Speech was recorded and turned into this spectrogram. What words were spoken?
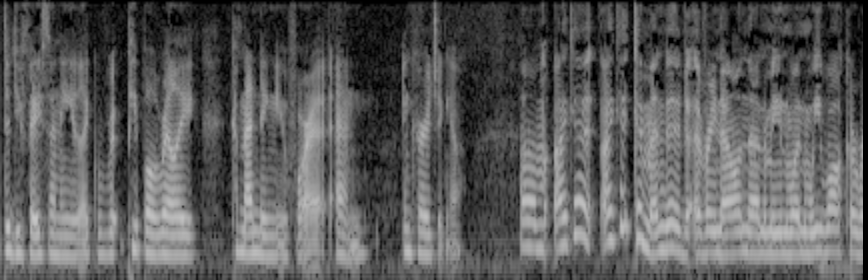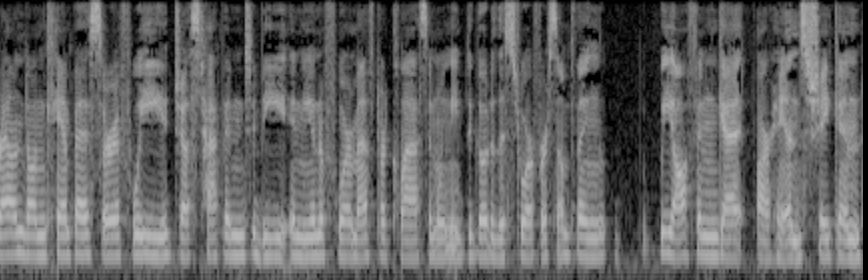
did you face any like r- people really commending you for it and encouraging you? Um, I get I get commended every now and then. I mean, when we walk around on campus, or if we just happen to be in uniform after class and we need to go to the store for something, we often get our hands shaken,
